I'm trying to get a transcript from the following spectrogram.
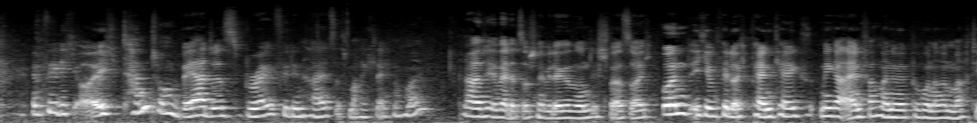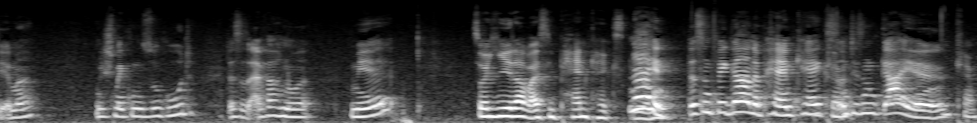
empfehle ich euch Tantum Verde Spray für den Hals. Das mache ich gleich nochmal. Leute, ihr werdet so schnell wieder gesund, ich schwör's euch. Und ich empfehle euch Pancakes. Mega einfach, meine Mitbewohnerin macht die immer. Die schmecken so gut. Das ist einfach nur Mehl. So jeder weiß, wie Pancakes gehen. Nein, das sind vegane Pancakes Okay. und die sind geil. Okay.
